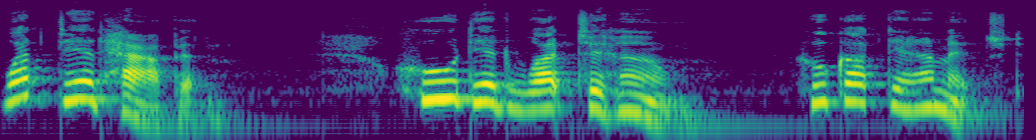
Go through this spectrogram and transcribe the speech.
What did happen? Who did what to whom? Who got damaged?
